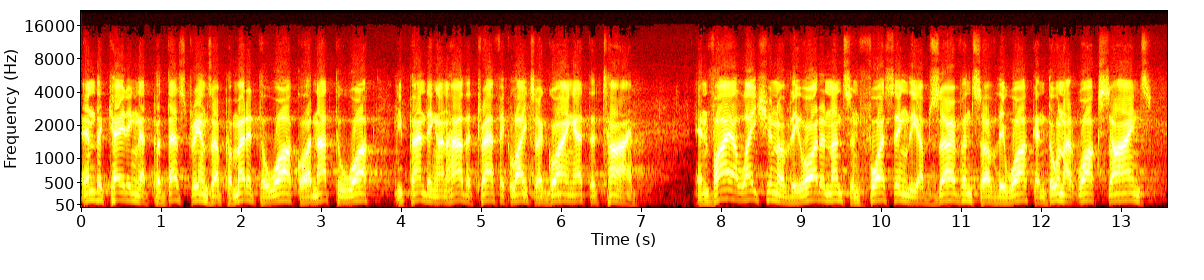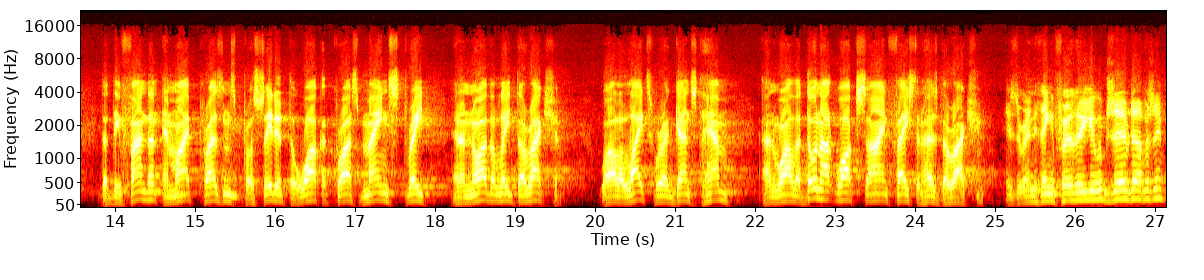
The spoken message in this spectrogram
indicating that pedestrians are permitted to walk or not to walk, depending on how the traffic lights are going at the time. In violation of the ordinance enforcing the observance of the walk and do not walk signs, the defendant, in my presence, proceeded to walk across Main Street in a northerly direction, while the lights were against him and while the do not walk sign faced in his direction. Is there anything further you observed, officer?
